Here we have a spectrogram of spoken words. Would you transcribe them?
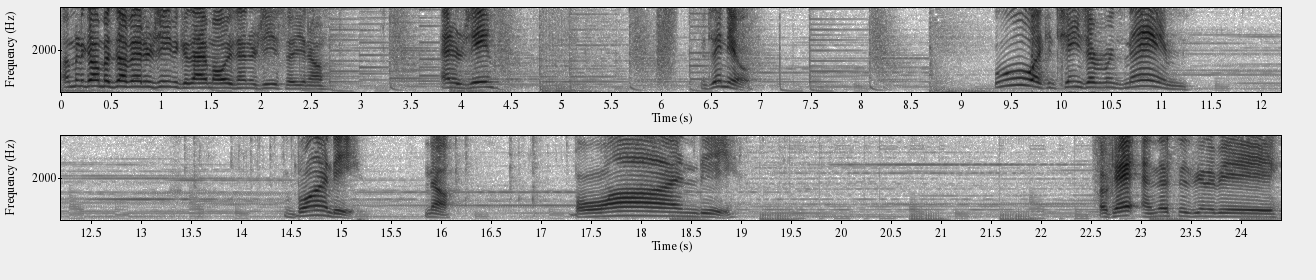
I'm gonna go myself energy because I'm always energy, so you know. Energy. Continue. Ooh, I can change everyone's name. Blondie. No. Blondie. Okay, and this is gonna be.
